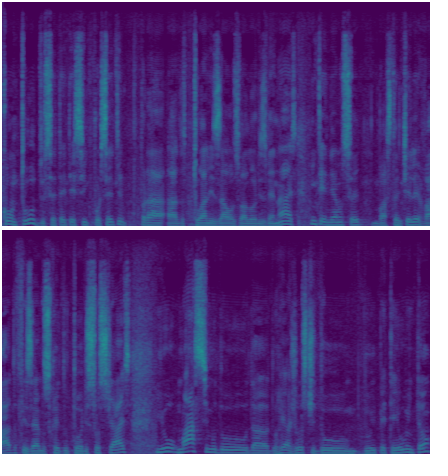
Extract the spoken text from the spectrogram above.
Contudo, 75% para atualizar os valores venais, entendemos ser bastante elevado, fizemos redutores sociais e o máximo do, da, do reajuste do, do IPTU, então,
